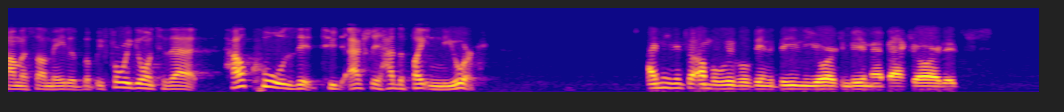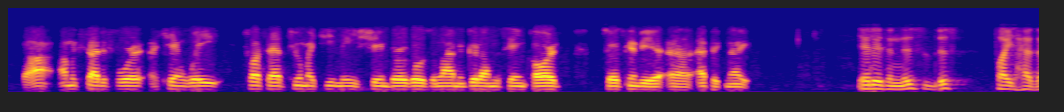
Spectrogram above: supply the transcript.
Thomas Almeida. But before we go into that, how cool is it to actually have the fight in New York? I mean, it's unbelievable being to be in New York and be in my backyard. It's I, I'm excited for it. I can't wait. Plus, I have two of my teammates, Shane Burgos and Lyman Good, on the same card, so it's going to be an epic night. It is, and this this fight has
